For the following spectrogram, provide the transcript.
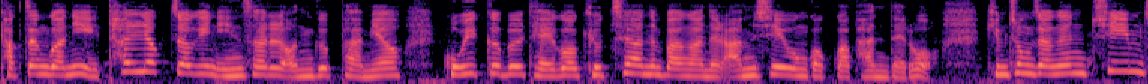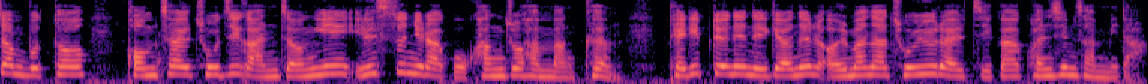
박 장관이 탄력적인 인사를 언급하며 고위급을 대거 교체하는 방안을 암시해온 것과 반대로 김 총장은 취임 전부터 검찰 조직 안정이 1순위라고 강조한 만큼 대립되는 의견을 얼마나 조율할지가 관심사입니다.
